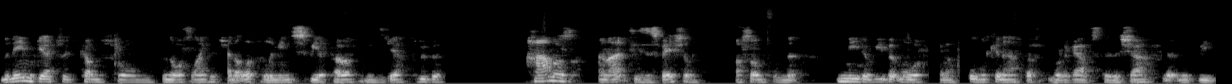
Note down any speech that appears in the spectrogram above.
The name Gertrude comes from the Norse language, and it literally means spear power, it means Gertrude. Hammers and axes especially are something that need a wee bit more kind of looking after with regards to the shaft that would be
